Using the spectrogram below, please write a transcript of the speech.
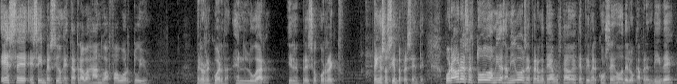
ese, esa inversión está trabajando a favor tuyo. Pero recuerda, en el lugar y en el precio correcto. Ten eso siempre presente. Por ahora eso es todo, amigas, amigos. Espero que te haya gustado este primer consejo de lo que aprendí de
